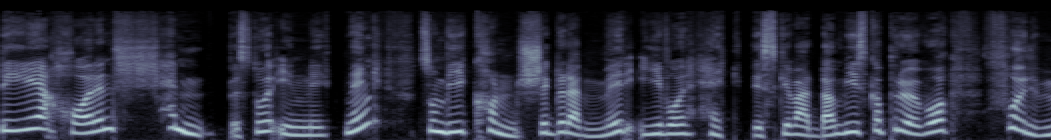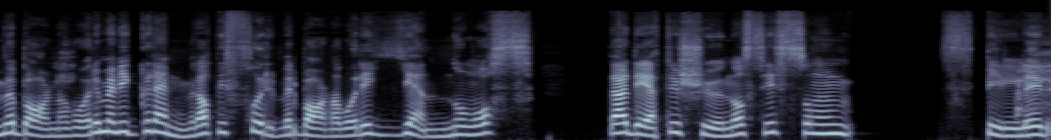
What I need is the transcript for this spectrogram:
det har en kjempestor innvirkning som vi kanskje glemmer i vår hektiske hverdag. Vi skal prøve å forme barna våre, men vi glemmer at vi former barna våre gjennom oss. Det er det til sjuende og sist som spiller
